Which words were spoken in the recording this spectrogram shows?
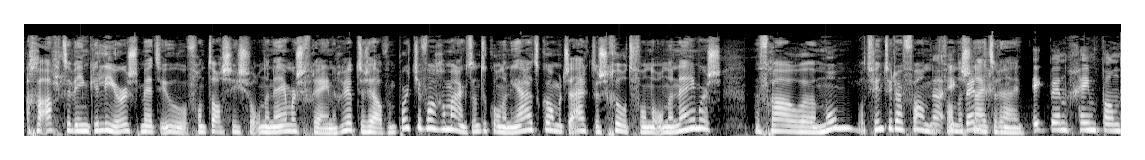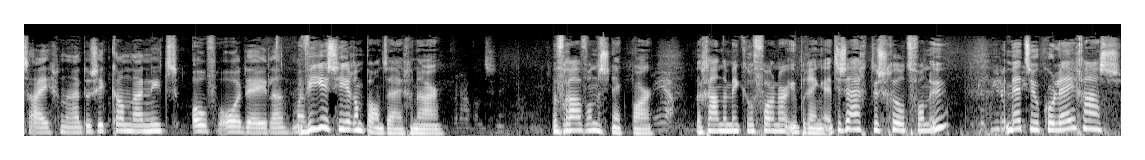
geachte winkeliers met uw fantastische ondernemersvereniging... u hebt er zelf een potje van gemaakt, want u kon er niet uitkomen. Het is eigenlijk de schuld van de ondernemers. Mevrouw eh, Mom, wat vindt u daarvan, Nou, van de ik ben- slijterij? Ik ben geen pandeigenaar, dus ik kan daar niet over oordelen. Maar Wie is hier een pandeigenaar? Mevrouw van de snackbar. We gaan de microfoon naar u brengen. Het is eigenlijk de schuld van u, met uw collega's...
